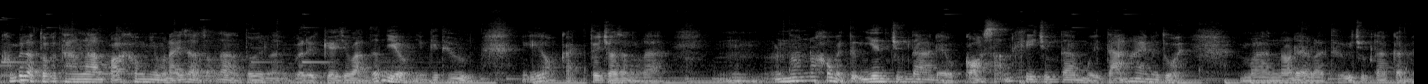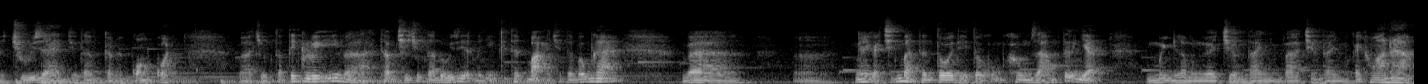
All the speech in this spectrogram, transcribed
không biết là tôi có tham lam quá không nhưng mà nãy giờ rõ ràng tôi là vừa liệt kê cho bạn rất nhiều những cái thứ những cái góc cạnh tôi cho rằng là nó nó không phải tự nhiên chúng ta đều có sẵn khi chúng ta 18 20 tuổi mà nó đều là thứ chúng ta cần phải chui rèn chúng ta cần phải quăng quật và chúng ta tích lũy và thậm chí chúng ta đối diện với những cái thất bại chúng ta vấp ngã. Và uh, ngay cả chính bản thân tôi thì tôi cũng không dám tự nhận mình là một người trưởng thành và trưởng thành một cách hoàn hảo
